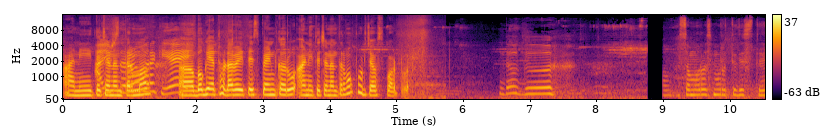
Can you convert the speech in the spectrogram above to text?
आणि त्याच्यानंतर मग बघूया थोडा वेळ ते स्पेंड करू आणि त्याच्यानंतर मग पुढच्या स्पॉटवर समोरच मूर्ती दिसते.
